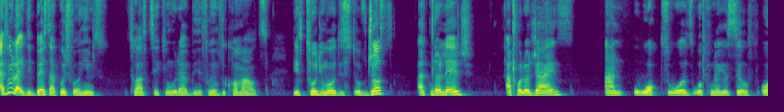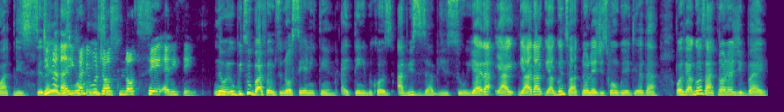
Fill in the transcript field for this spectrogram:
i feel like the best approach for him to have taken would have been for him to come out. They've told him all this stuff. Just acknowledge apologize and work towards working on yourself, or at least say Do you know that you can even yourself. just not say anything? No, it would be too bad for him to not say anything. I think because abuse is abuse. So you're either you're, you're either you're going to acknowledge it one way or the other. But if you're going to acknowledge it by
